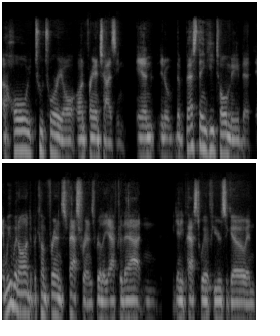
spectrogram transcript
a whole tutorial on franchising. And you know, the best thing he told me that, and we went on to become friends, fast friends, really after that. And again, he passed away a few years ago. And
